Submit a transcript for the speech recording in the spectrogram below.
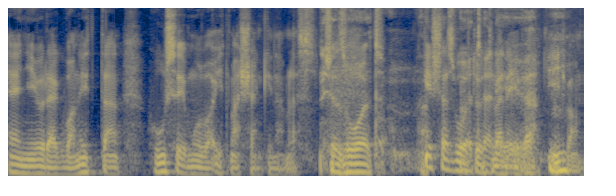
ennyi öreg van ittán, húsz év múlva itt már senki nem lesz. És ez volt? És ez volt 50, 50 éve. éve. Így van.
